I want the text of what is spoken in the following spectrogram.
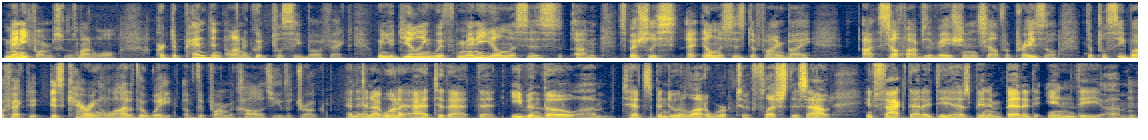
many pharmaceuticals, not all, are dependent on a good placebo effect. When you're dealing with many illnesses, um, especially uh, illnesses defined by uh, self observation and self appraisal, the placebo effect is carrying a lot of the weight of the pharmacology of the drug. And, and I want to add to that that even though um, Ted's been doing a lot of work to flesh this out, in fact, that idea has been embedded in the um, mm.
